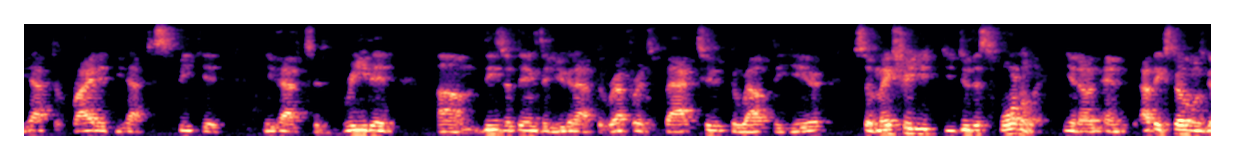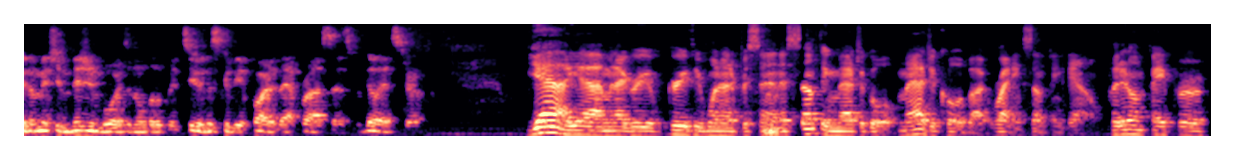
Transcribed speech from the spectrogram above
You have to write it. You have to speak it. You have to read it. Um, these are things that you're going to have to reference back to throughout the year. So make sure you, you do this formally, you know, and, I think Sterling was going to mention vision boards in a little bit too. This could be a part of that process, but go ahead, Sterling. Yeah, yeah. I mean, I agree agree with you 100%. There's something magical magical about writing something down. Put it on paper,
